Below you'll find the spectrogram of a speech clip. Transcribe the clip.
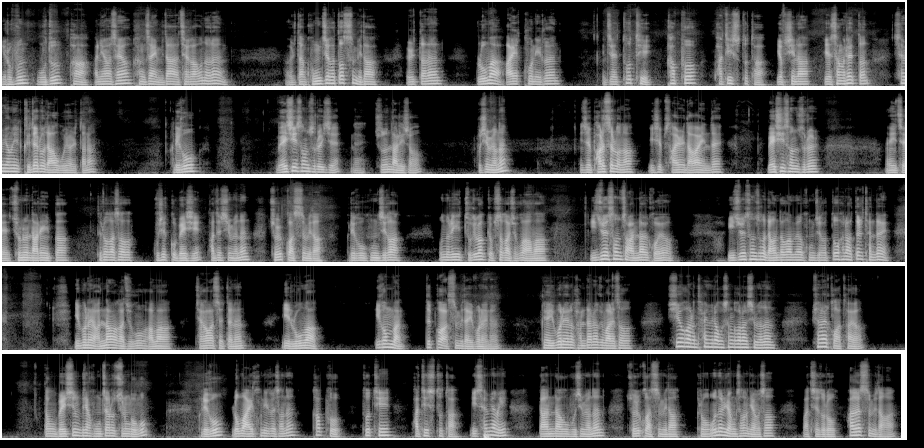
여러분 모두 강아 안녕하세요. 강자입니다. 제가 오늘은 어, 일단 공지가 떴습니다. 일단은 로마 아이코닉은 이제 토티 카프 바티스투타 역시나 예상을 했던 세 명이 그대로 나오고요 일단은. 그리고 메시 선수를 이제 네, 주는 날이죠. 보시면은 이제 바르셀로나 24일 나와 있는데 메시 선수를 네, 이제 주는 날이니까 들어가서 99 메시 받으시면은 좋을 것 같습니다. 그리고 공지가 오늘이 두 개밖에 없어가지고 아마 이주의 선수 안 나올 거예요. 이주의 선수가 나온다고 하면 공지가 또 하나 뜰 텐데 이번엔 안 나와가지고 아마 제가 봤을 때는 이 로마 이것만 뜰 것 같습니다. 이번에는 그냥 이번에는 간단하게 말해서 쉬어가는 타임이라고 생각을 하시면은 편할 것 같아요. 너무 메시는 그냥 공짜로 주는 거고 그리고 로마 아이코닉에서는 카프, 토티, 바티스투타 이 세 명이 나온다고 보시면은 좋을 것 같습니다. 그럼 오늘 영상은 여기서 마치도록 하겠습니다.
